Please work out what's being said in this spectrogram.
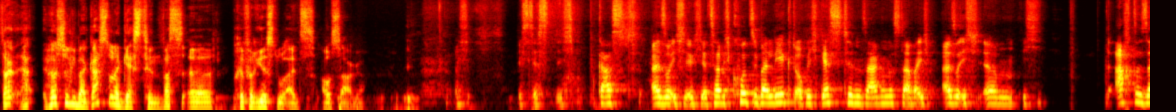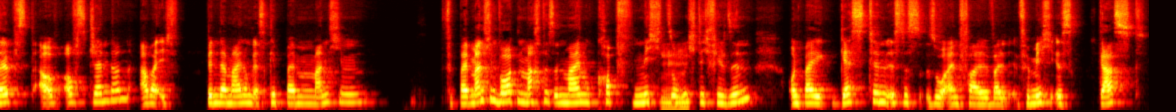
Sag, hörst du lieber Gast oder Gästin? Was äh, präferierst du als Aussage? Ich, ich, ich, Gast. Also ich, ich jetzt habe ich kurz überlegt, ob ich Gästin sagen müsste, aber ich, also ich, ähm, ich achte selbst auf, aufs Gendern, aber ich bin der Meinung, es gibt bei manchen, bei manchen Worten macht es in meinem Kopf nicht so Mhm. richtig viel Sinn. Und bei Gästin ist es so ein Fall, weil für mich ist Gast,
